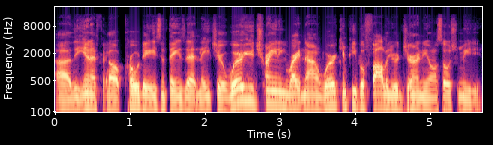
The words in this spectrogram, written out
uh, the NFL pro days and things that nature. Where are you training right now? Where can people follow your journey on social media?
